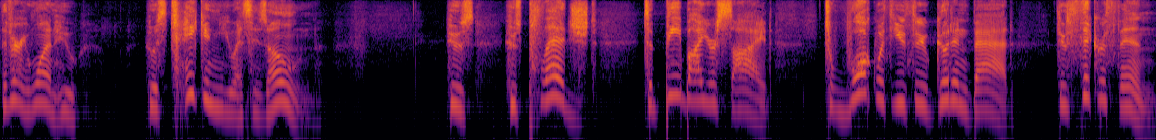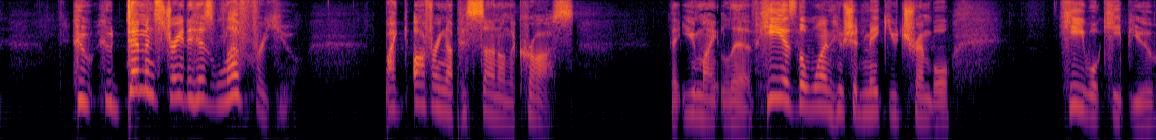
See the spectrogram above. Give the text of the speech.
the very one who, who has taken you as his own, who's, who's pledged to be by your side, to walk with you through good and bad, through thick or thin, who, who demonstrated his love for you by offering up his son on the cross that you might live. He is the one who should make you tremble. He will keep you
